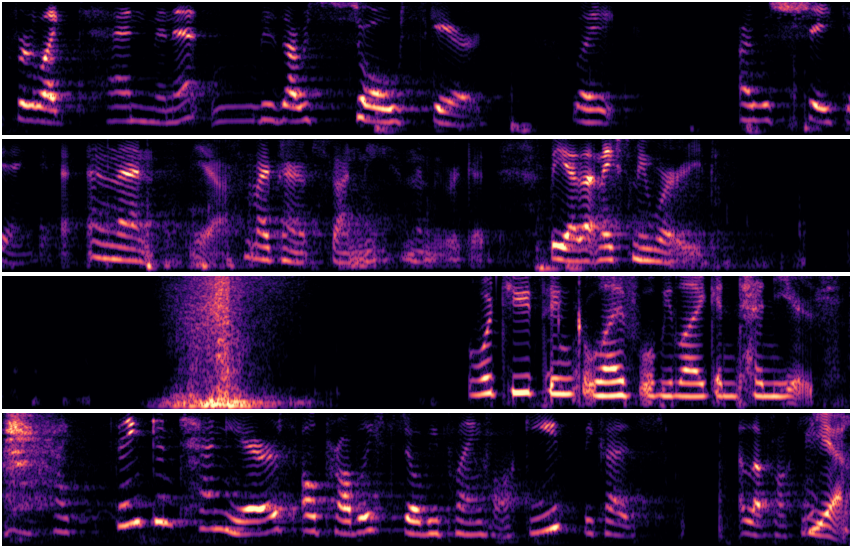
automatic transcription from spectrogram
for like 10 minutes mm. because I was so scared. like I was shaking. And then, yeah, my parents found me and then we were good. But yeah, that makes me worried. What do you think life will be like in 10 years? I think in 10 years, I'll probably still be playing hockey because I love hockey. Yeah.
